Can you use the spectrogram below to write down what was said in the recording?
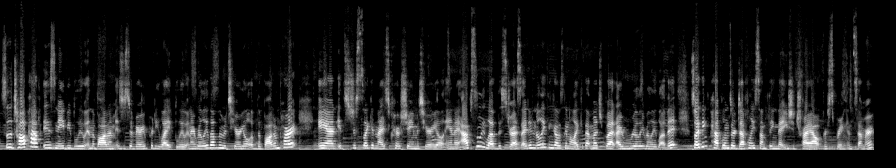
So the top half is navy blue and the bottom is just a very pretty light blue and I really love the material of the bottom part and it's just like a nice crochet material and I absolutely love this dress. I didn't really think I was going to like it that much but I really really love it. So I think peplums are definitely something that you should try out for spring and summer.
